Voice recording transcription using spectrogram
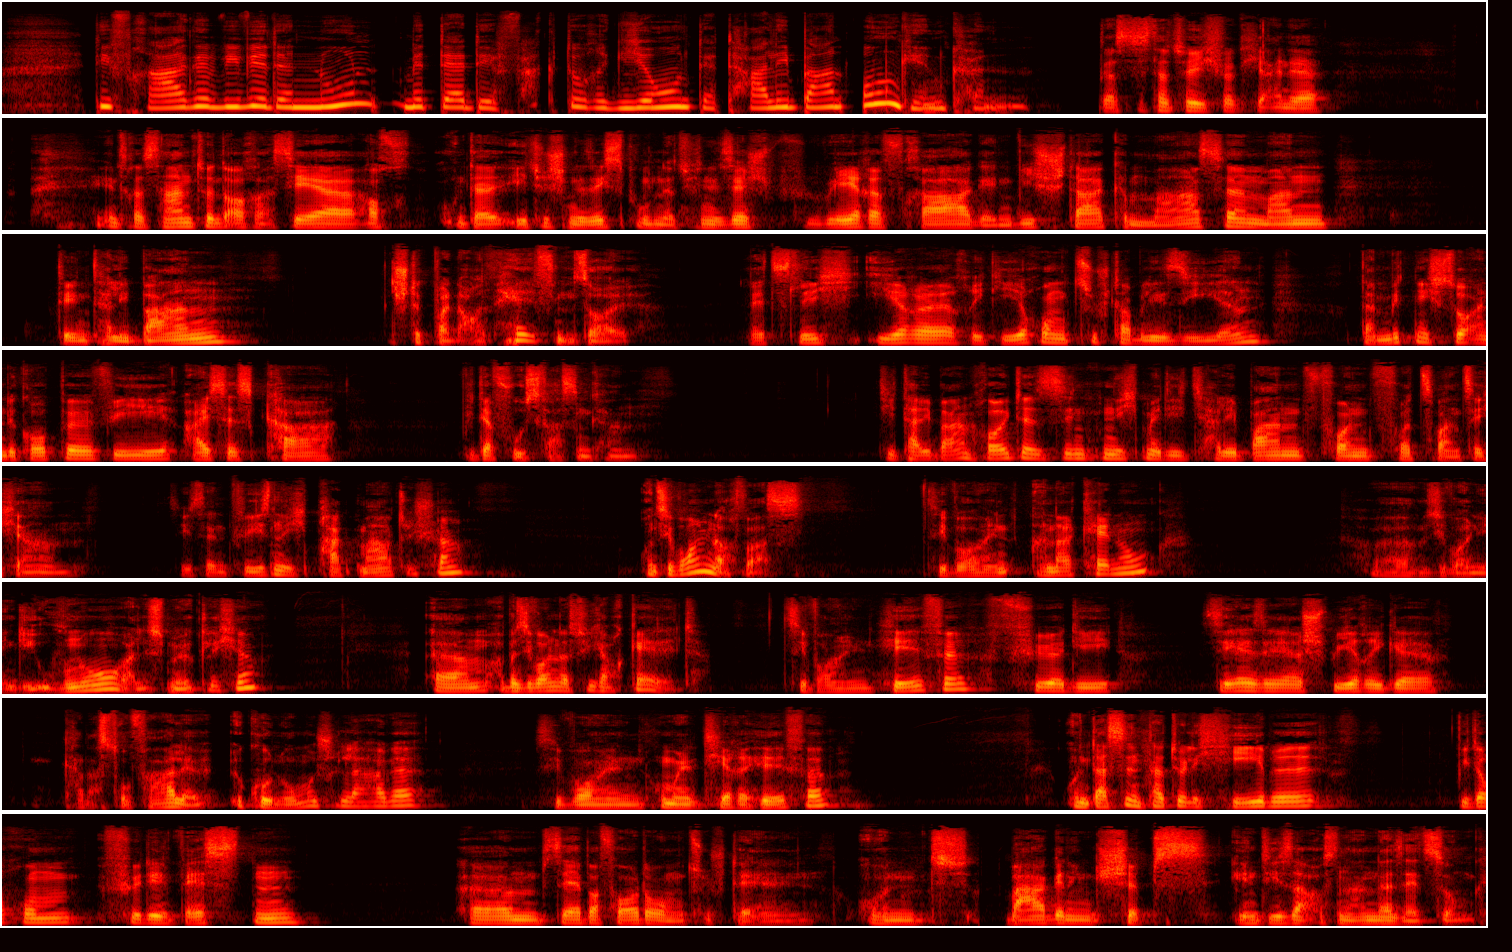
die Frage, wie wir denn nun mit der de facto Regierung der Taliban umgehen können. Das ist natürlich wirklich eine interessante und auch sehr, auch unter ethischen Gesichtspunkten natürlich eine sehr schwere Frage, in wie starkem Maße man den Taliban ein Stück weit auch helfen soll, letztlich ihre Regierung zu stabilisieren, damit nicht so eine Gruppe wie ISIS-K wieder Fuß fassen kann. Die Taliban heute sind nicht mehr die Taliban von vor 20 Jahren. Sie sind wesentlich pragmatischer und sie wollen auch was. Sie wollen Anerkennung, sie wollen in die UNO, alles Mögliche. Ähm, aber sie wollen natürlich auch Geld. Sie wollen Hilfe für die sehr, sehr schwierige, katastrophale ökonomische Lage. Sie wollen humanitäre Hilfe. Und das sind natürlich Hebel wiederum für den Westen, ähm, selber Forderungen zu stellen und Bargaining Chips in dieser Auseinandersetzung.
